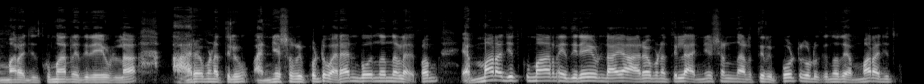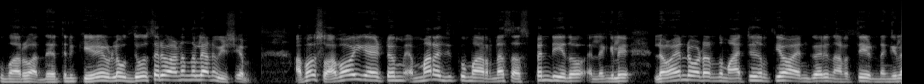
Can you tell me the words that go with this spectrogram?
എം ആർ അജിത് കുമാറിനെതിരെയുള്ള ആരോപണത്തിലും അന്വേഷണ റിപ്പോർട്ട് വരാൻ പോകുന്നതെന്നുള്ളത്. ഇപ്പം എം ആർ അജിത് കുമാറിനെതിരെ ഉണ്ടായ ആരോപണത്തിൽ അന്വേഷണം നടത്തി റിപ്പോർട്ട് കൊടുക്കുന്നത് എം ആർ അജിത് കുമാറും അദ്ദേഹത്തിന് കീഴെയുള്ള ഉദ്യോഗസ്ഥരുമാണെന്നുള്ളതാണ് വിഷയം. അപ്പോൾ സ്വാഭാവികമായിട്ടും എം ആർ അജിത് കുമാറിനെ സസ്പെൻഡ് ചെയ്തോ അല്ലെങ്കിൽ ലോ ആൻഡ് ഓർഡറിന്ന് മാറ്റി നിർത്തിയോ എൻക്വയറി നടത്തിയിട്ടുണ്ടെങ്കിൽ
